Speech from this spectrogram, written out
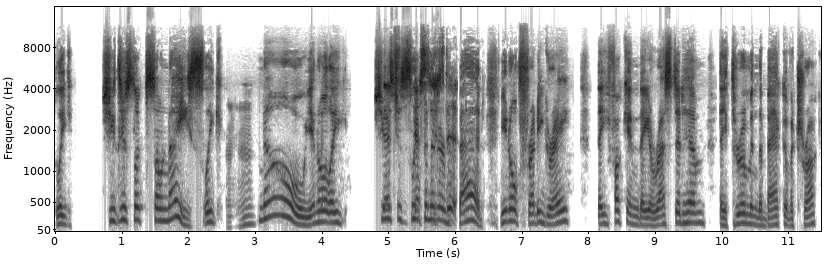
Like, she just looked so nice. Like, Mhm. no, you know, like she was just sleeping in her it. bed. You know, Freddie Gray. They fucking they arrested him. They threw him in the back of a truck,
